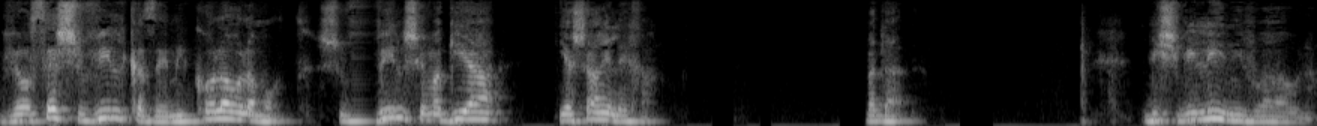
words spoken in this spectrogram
ועושה שביל כזה מכל העולמות, שביל שמגיע ישר אליך, בדד. בשבילי נברא העולם.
